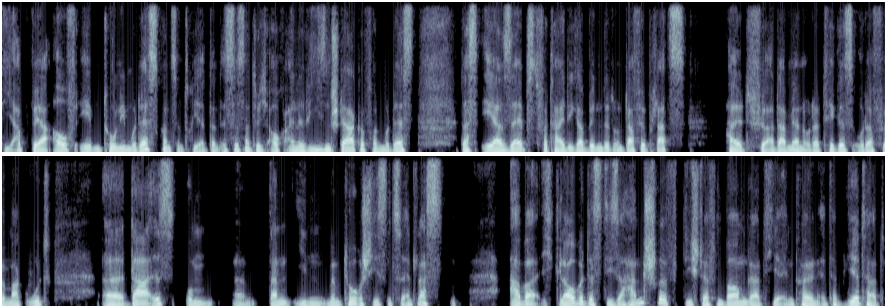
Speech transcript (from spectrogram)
die Abwehr auf eben Toni Modest konzentriert, dann ist es natürlich auch eine Riesenstärke von Modest, dass er selbst Verteidiger bindet und dafür Platz halt für Adamian oder Tigges oder für Mark Uth äh, da ist, um dann ihn mit dem Tore schießen zu entlasten. Aber ich glaube, dass diese Handschrift, die Steffen Baumgart hier in Köln etabliert hat,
